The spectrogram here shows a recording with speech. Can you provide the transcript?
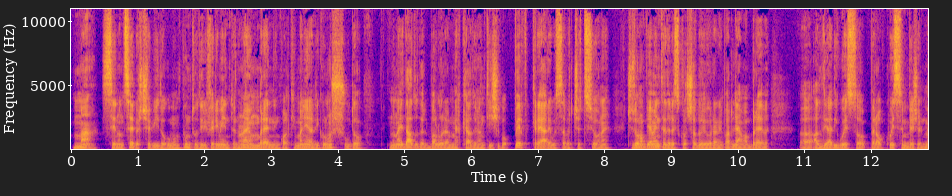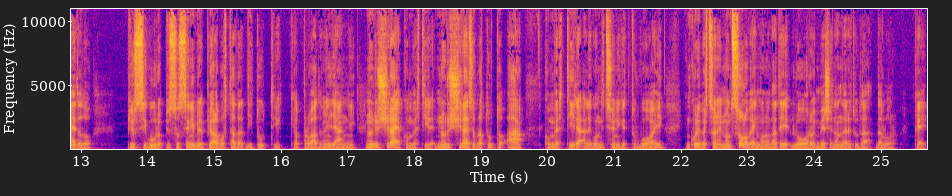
ma se non sei percepito come un punto di riferimento e non hai un brand in qualche maniera riconosciuto, non hai dato del valore al mercato in anticipo per creare questa percezione, ci sono ovviamente delle scorciatoie, ora ne parliamo a breve, al di là di questo, però questo invece è il metodo più sicuro, più sostenibile, più alla portata di tutti che ho provato negli anni, non riuscirai a convertire, non riuscirai soprattutto a convertire alle condizioni che tu vuoi, in cui le persone non solo vengono da te loro invece di andare tu da, da loro, ok?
